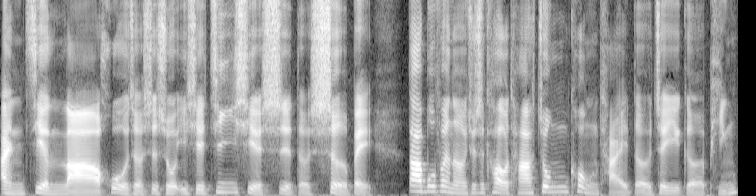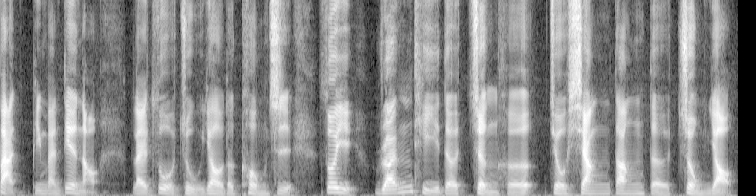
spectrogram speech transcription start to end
按键啦，或者是说一些机械式的设备，大部分呢就是靠它中控台的这一个平板、平板电脑来做主要的控制，所以软体的整合就相当的重要。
